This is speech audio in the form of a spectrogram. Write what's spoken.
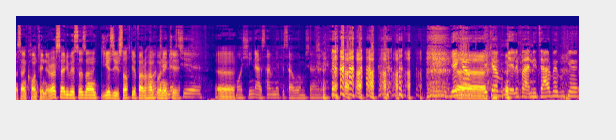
مثلا کانتینرها رو سریع بسازن یه زیرساختی فراهم کنن که ماشین از همینه که سوار میشن. یکم یکم خیلی فنی تر بگو که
